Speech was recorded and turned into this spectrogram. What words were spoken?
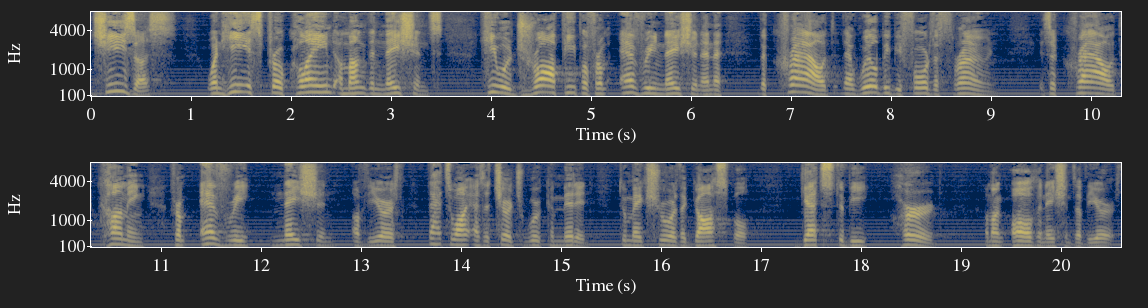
Jesus, when he is proclaimed among the nations, he will draw people from every nation. And uh, the crowd that will be before the throne is a crowd coming from every nation of the earth. That's why, as a church, we're committed to make sure the gospel gets to be heard among all the nations of the earth.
